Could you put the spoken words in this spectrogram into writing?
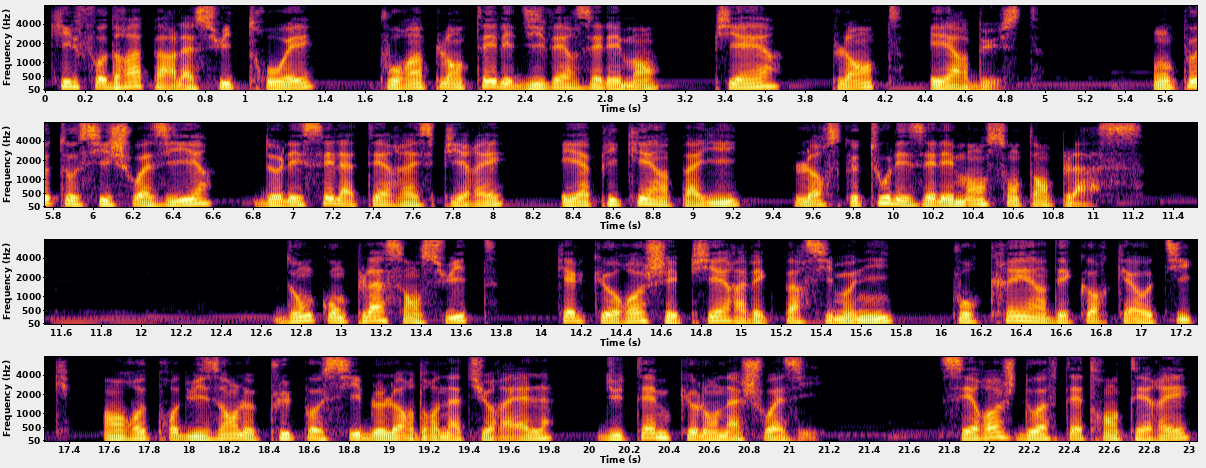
Qu'il faudra par la suite trouer, pour implanter les divers éléments, pierres, plantes et arbustes. On peut aussi choisir, de laisser la terre respirer, et appliquer un paillis, lorsque tous les éléments sont en place. Donc on place ensuite, quelques roches et pierres avec parcimonie, pour créer un décor chaotique, en reproduisant le plus possible l'ordre naturel, du thème que l'on a choisi. Ces roches doivent être enterrées,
